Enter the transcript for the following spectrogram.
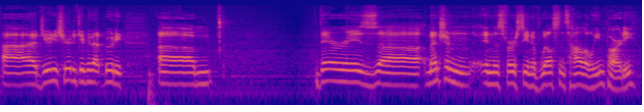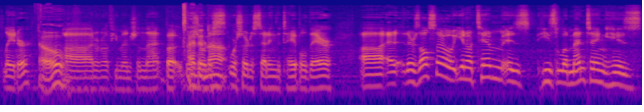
Uh, Judy, Trudy, give me that booty. Um, there is uh, mention in this first scene of Wilson's Halloween party later. Oh. Uh, I don't know if you mentioned that, but we're I did sort of not. we're sort of setting the table there. Uh, there's also, you know, Tim is he's lamenting his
